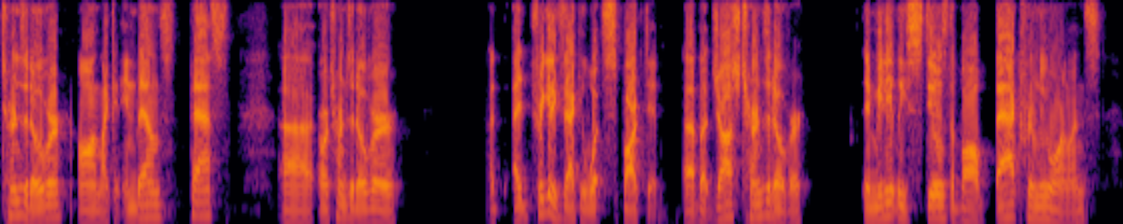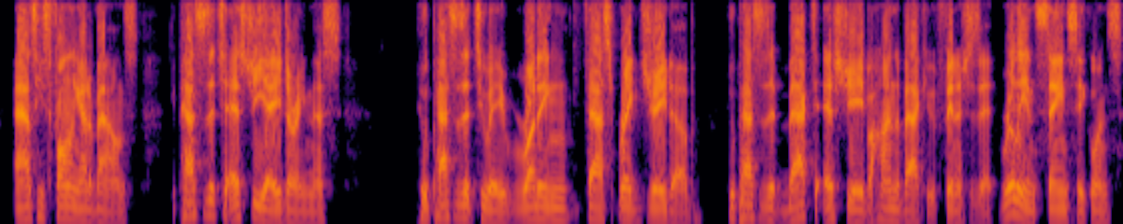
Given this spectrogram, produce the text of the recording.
turns it over on like an inbounds pass, uh, or turns it over. I, I, forget exactly what sparked it, uh, but Josh turns it over, immediately steals the ball back from New Orleans as he's falling out of bounds he passes it to SGA during this, who passes it to a running fast break J Dub, who passes it back to SGA behind the back, who finishes it. Really insane sequence.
